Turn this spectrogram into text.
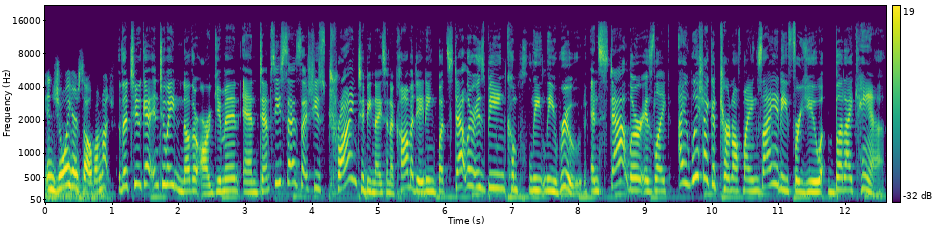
Enjoy yourself. I'm not. The two get into another argument, and Dempsey says that she's trying to be nice and accommodating, but Statler is being completely rude. And Statler is like, I wish I could turn off my anxiety for you, but I can't.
